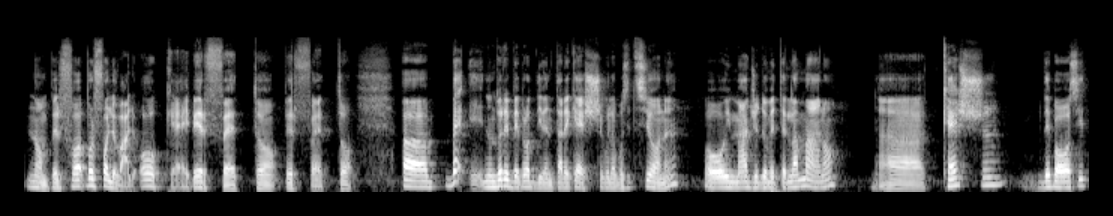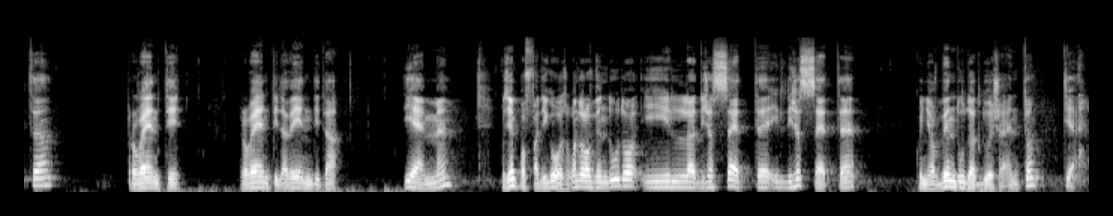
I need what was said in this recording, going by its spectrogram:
Non per fo- portfolio value. Ok, perfetto, perfetto. Uh, beh, non dovrebbe però diventare cash quella posizione? O immagino devo metterla a mano? Uh, cash, deposit, proventi, proventi da vendita TM, così è un po' faticoso. Quando l'ho venduto il 17, il 17, quindi ho venduto a 200, tiè.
